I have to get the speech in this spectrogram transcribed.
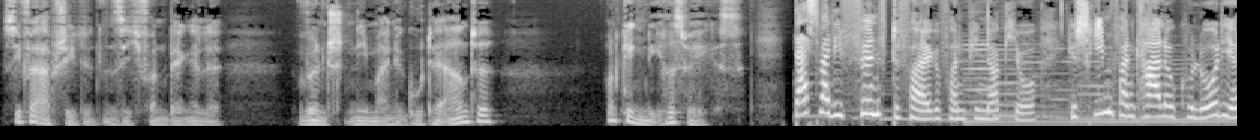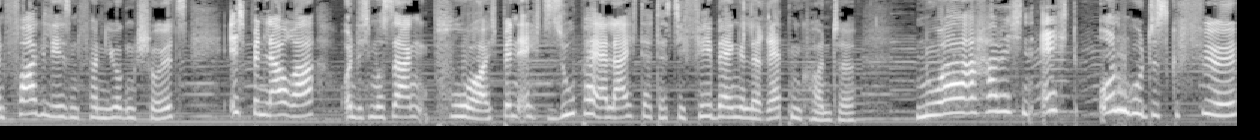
Sie verabschiedeten sich von Bengele, wünschten ihm eine gute Ernte und gingen ihres Weges. Das war die fünfte Folge von Pinocchio, geschrieben von Carlo Collodi und vorgelesen von Jürgen Schulz. Ich bin Laura und ich muss sagen, puh, ich bin echt super erleichtert, dass die Fee Bengele retten konnte. Nur habe ich ein echt ungutes Gefühl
